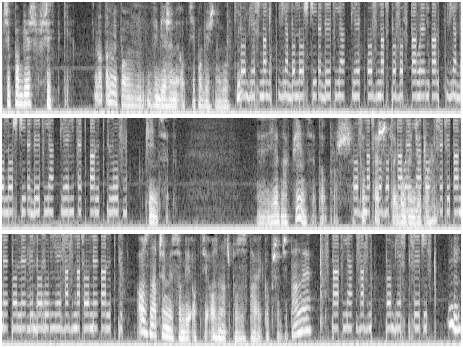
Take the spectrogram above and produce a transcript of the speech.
czy pobierz wszystkie. No to my po, wybierzemy opcję pobierz nagłówki. Pobierz na wiadomości edycja. Pie, oznacz pozostałe i. Wiadomości edycja 500 alt plus. 500. Yy, Jednak 500, o proszę, to też tego pozostałe będzie trochę. Oznaczymy sobie opcję oznacz pozostałe jako przeczytane i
